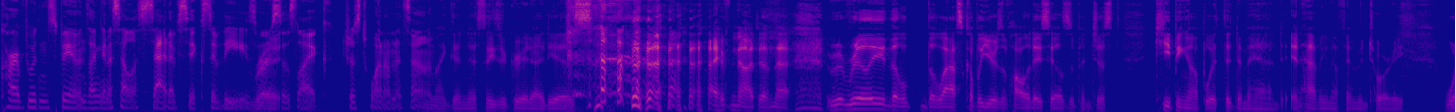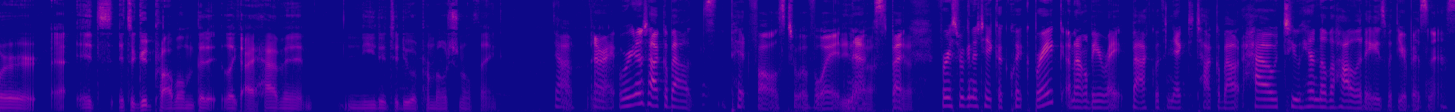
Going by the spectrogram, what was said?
carved wooden spoons. I'm going to sell a set of six of these Right. versus like just one on its own. Oh my goodness, these are great ideas. I have not done that. R- Really, the the last couple of years of holiday sales have been just keeping up with the demand and having enough inventory. Where uh, it's it's a good problem, but it, like I haven't needed to do a promotional thing. Yeah. All right. We're going to talk about pitfalls to avoid Yeah, next. But yeah. first, we're going to take a quick break, and I'll be right back with Nick to talk about how to handle the holidays with your business.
